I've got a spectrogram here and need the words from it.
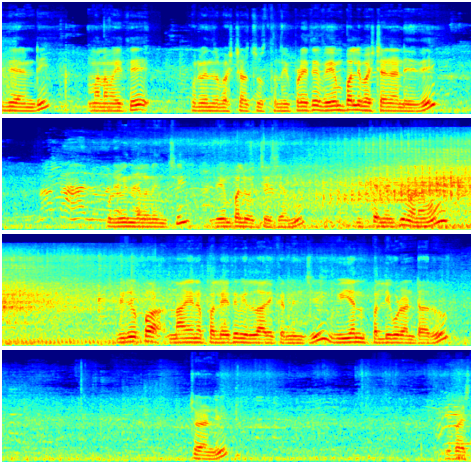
ఇదే అండి. మనమైతే పులివెందుల బస్ స్టాండ్ చూస్తున్నాం. ఇప్పుడైతే వేంపల్లి బస్ స్టాండ్ అండి ఇది. పులివెందుల నుంచి వేంపల్లి వచ్చేసాము. ఇక్కడ నుంచి మనము విరూప నాయనపల్లి అయితే వెళ్ళాలి ఇక్కడ నుంచి. విఎన్ పల్లి కూడా అంటారు. చూడండి. ఈ బస్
